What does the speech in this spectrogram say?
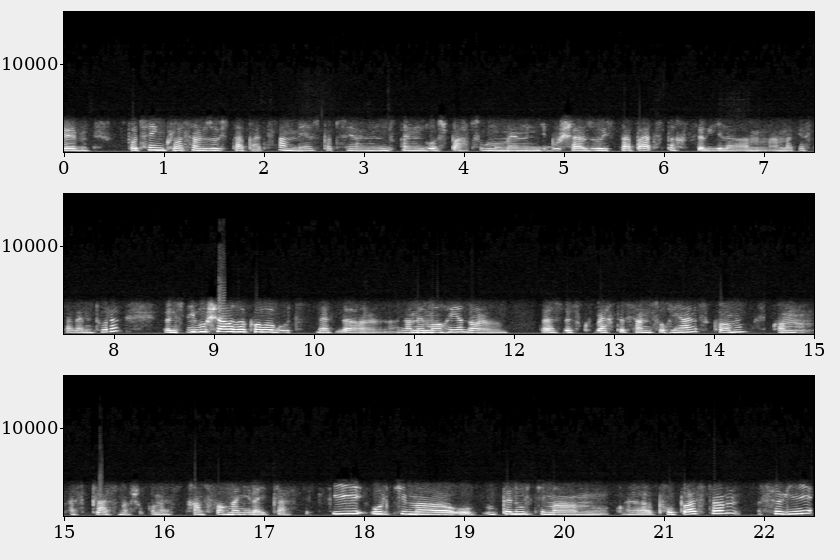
es pot fer inclòs els ulls tapats també, es pot fer en, en dues parts un moment dibuixar els ulls tapats per seguir la, amb, amb aquesta aventura, doncs dibuixar el recorregut des de la memòria del, les descobertes sensorials com, com es plasma, això, com es transforma a nivell plàstic. I última, penúltima uh, proposta, seguir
